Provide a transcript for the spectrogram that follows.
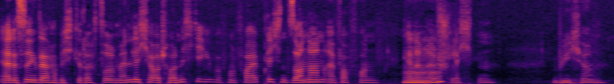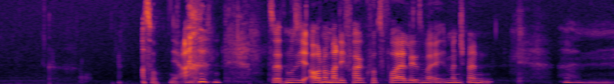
Ja, deswegen da habe ich gedacht, so männliche Autoren nicht gegenüber von weiblichen, sondern einfach von generell Mhm. schlechten Büchern. Achso, ja. So, jetzt muss ich auch nochmal die Frage kurz vorher lesen, weil ich manchmal. Ähm,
